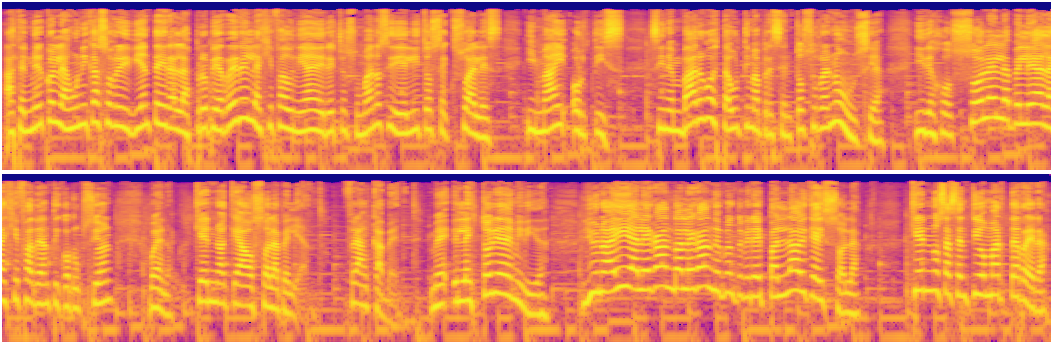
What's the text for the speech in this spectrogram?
Hasta el miércoles las únicas sobrevivientes eran las propias Herrera y la jefa de Unidad de Derechos Humanos y de Delitos Sexuales, Imai Ortiz. Sin embargo, esta última presentó su renuncia y dejó sola en la pelea a la jefa de anticorrupción. Bueno, ¿quién no ha quedado sola peleando? Francamente. Me- la historia de mi vida. Y uno ahí alegando, alegando, y pronto miráis para el lado y quedáis sola. ¿Quién no se ha sentido Marta Herrera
